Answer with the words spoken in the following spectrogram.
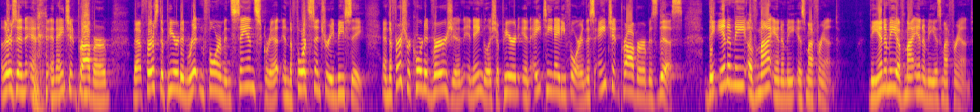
There's an, an, an ancient proverb that first appeared in written form in Sanskrit in the 4th century BC. And the first recorded version in English appeared in 1884. And this ancient proverb is this The enemy of my enemy is my friend. The enemy of my enemy is my friend.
